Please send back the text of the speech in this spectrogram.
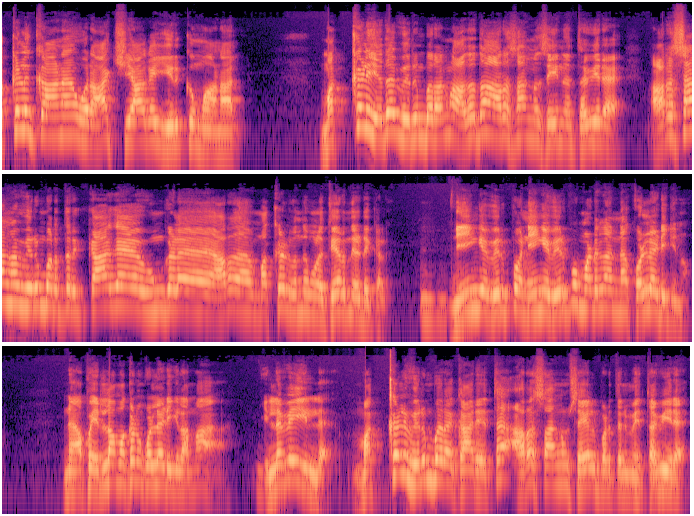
மக்களுக்கான ஒரு ஆட்சியாக இருக்குமானால் மக்கள் எதை விரும்புகிறாங்களோ அதை தான் அரசாங்கம் செய்யணும் தவிர அரசாங்கம் விரும்புறதுக்காக உங்களை அர மக்கள் வந்து உங்களை தேர்ந்தெடுக்கல. ம்ஹும். நீங்க விருப்பம் நீங்க விருப்பம் மட்டும் என்ன கொள்ளடிக்கணும்? என்ன அப்போ எல்லா மக்களும் கொள்ளடிக்கலாமா? இல்லவே இல்லை. மக்கள் விரும்புகிற காரியத்தை அரசாங்கம் செயல்படுத்தணுமே தவிர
